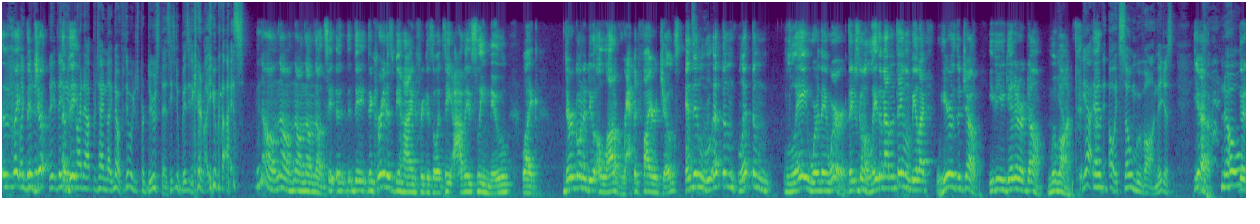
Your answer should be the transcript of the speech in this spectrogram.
Uh, Like, Like the they, jo- they, they uh, don't they- try to pretend like no, Spielberg just produced this. He's too busy to care about you guys. No, no, no, no, no. See, uh, the the creators behind Freakazoids, they obviously knew like they're going to do a lot of rapid fire jokes, and then let them let them lay where they were. They're just gonna lay them out on the table and be like, well, "Here's the joke. Either you get it or don't. Move on." Yeah. And oh, it's so move on. They just yeah, no no not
